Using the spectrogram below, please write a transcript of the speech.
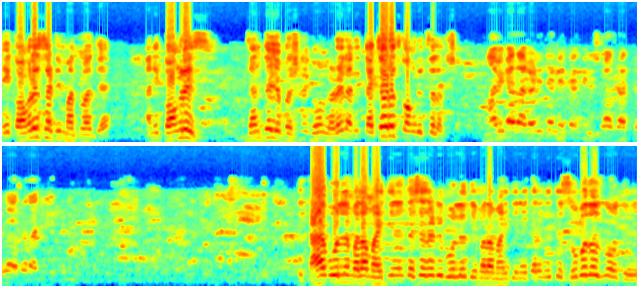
हे काँग्रेससाठी महत्त्वाचे आहे आणि काँग्रेस जनतेचे प्रश्न घेऊन लढेल आणि त्याच्यावरच काँग्रेसचं लक्ष आहे. महाविकास आघाडीच्या नेत्यांनी विश्वासघात केला असं राजू शेट्टी ते काय बोलले मला माहिती नाही कशासाठी बोलले ते मला माहिती नाही कारण की ते सोबतच नव्हते.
